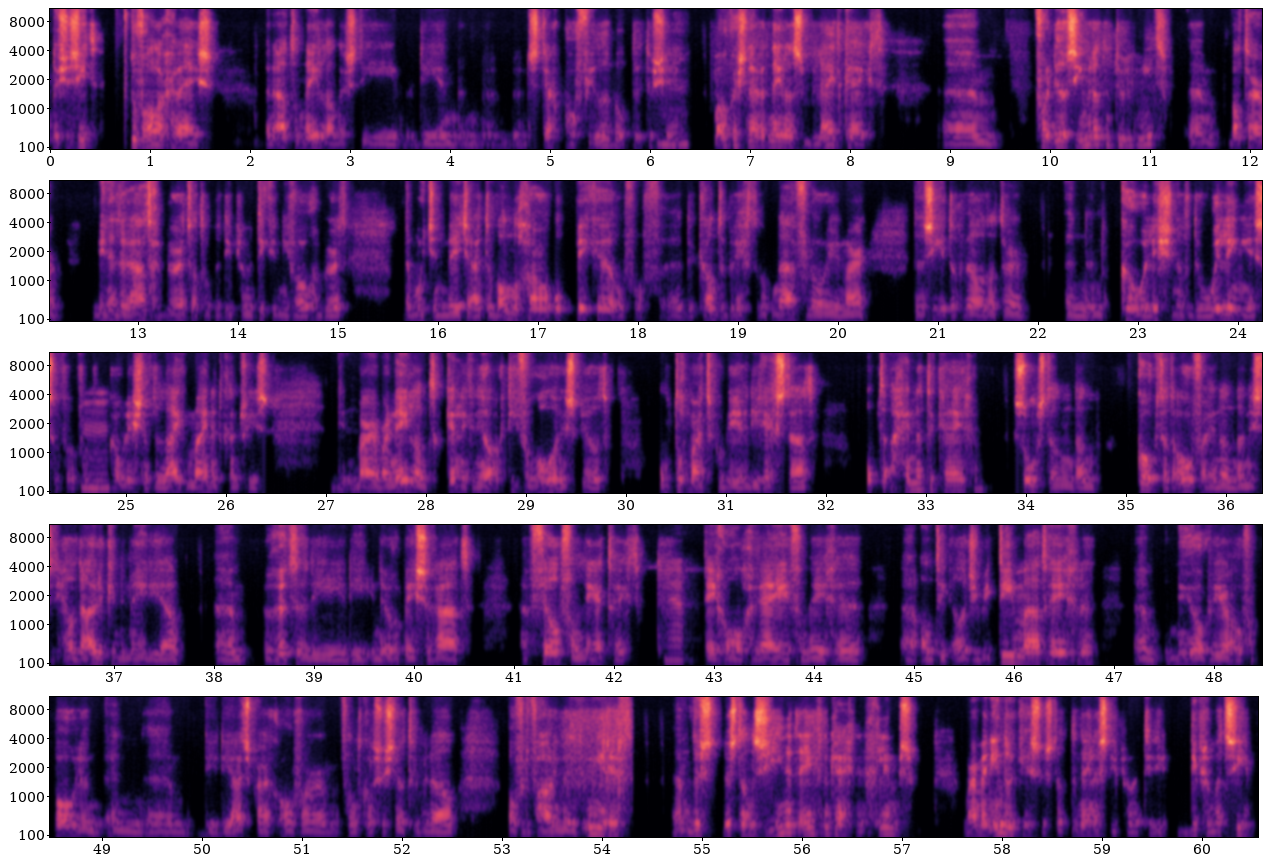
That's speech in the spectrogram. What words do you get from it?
Dus je ziet toevalligerwijs een aantal Nederlanders die, die een, een, een sterk profiel hebben op dit dossier. Mhm. Maar ook als je naar het Nederlandse beleid kijkt, um, voor een deel zien we dat natuurlijk niet. Um, wat er binnen de raad gebeurt, wat er op het diplomatieke niveau gebeurt, dan moet je een beetje uit de wandelgangen oppikken of, of uh, de krantenberichten erop navlooien. Maar dan zie je toch wel dat er een, een coalition of the willing is, of, of, mm. een coalition of the like-minded countries, waar, waar Nederland kennelijk een heel actieve rol in speelt, om toch maar te proberen die rechtsstaat op de agenda te krijgen. Soms dan, dan kookt dat over en dan, dan is het heel duidelijk in de media. Um, Rutte, die, die in de Europese Raad uh, veel van leer trekt ja. tegen Hongarije vanwege uh, anti-LGBT-maatregelen. Um, nu ook weer over Polen en um, die, die uitspraak over, van het Constitutioneel Tribunaal over de verhouding met het Unierecht. dus, dus dan zie je het even, dan krijg je een glimp. Maar mijn indruk is dus dat de Nederlandse diplomatie, diplomatie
